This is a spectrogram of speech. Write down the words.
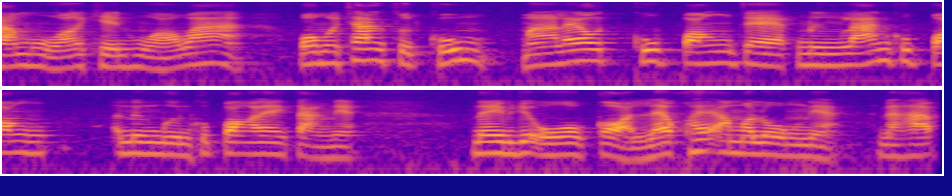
ทำหัวเขียนหัวว่าโปรโมชั่นสุดคุ้มมาแล้วคูปองแจก 1 ล้านคูปอง 1 0,000 คูปองอะไรต่างๆเนี่ย ในวิดีโอก่อนแล้วค่อยเอามาลงเนี่ยนะครับ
